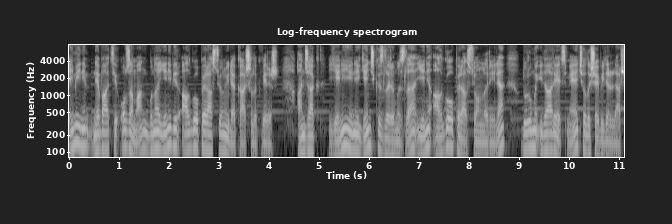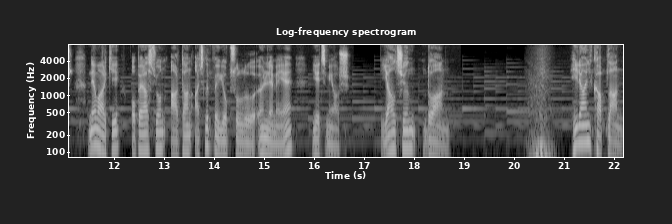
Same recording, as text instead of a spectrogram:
Eminim Nebati o zaman buna yeni bir algı operasyonuyla karşılık verir. Ancak yeni yeni genç kızlarımızla yeni algı operasyonlarıyla durumu idare etmeye çalışabilirler. Ne var ki operasyon artan açlık ve yoksulluğu önlemeye yetmiyor. Yalçın Doğan Hilal Kaplan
